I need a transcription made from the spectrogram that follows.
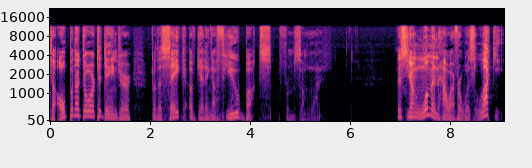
To open a door to danger for the sake of getting a few bucks from someone. This young woman, however, was lucky.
